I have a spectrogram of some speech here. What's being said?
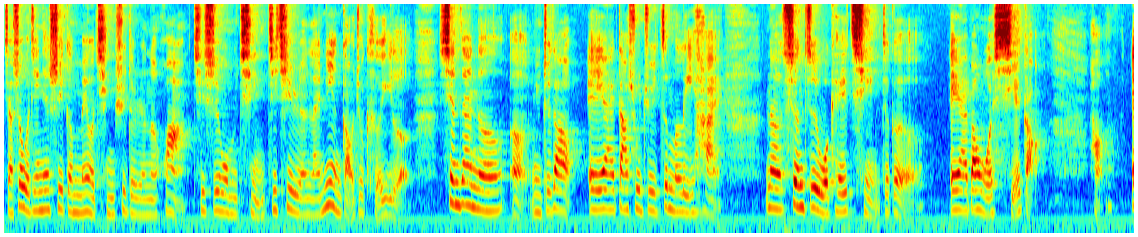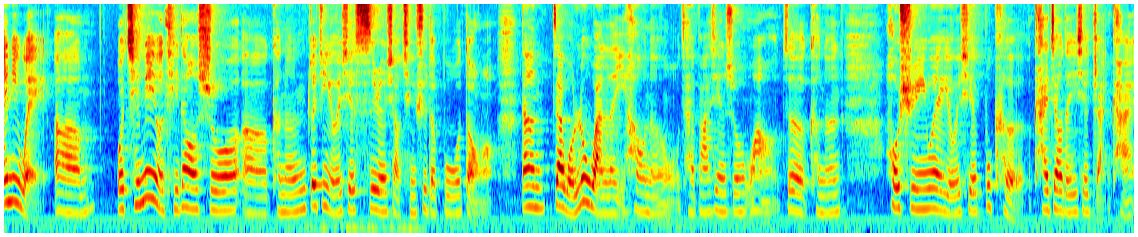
假设我今天是一个没有情绪的人的话，其实我们请机器人来念稿就可以了。现在呢，呃，你知道 AI 大数据这么厉害，那甚至我可以请这个 AI 帮我写稿。好，Anyway，呃，我前面有提到说，呃，可能最近有一些私人小情绪的波动哦。但在我录完了以后呢，我才发现说，哇，这可能后续因为有一些不可开交的一些展开。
